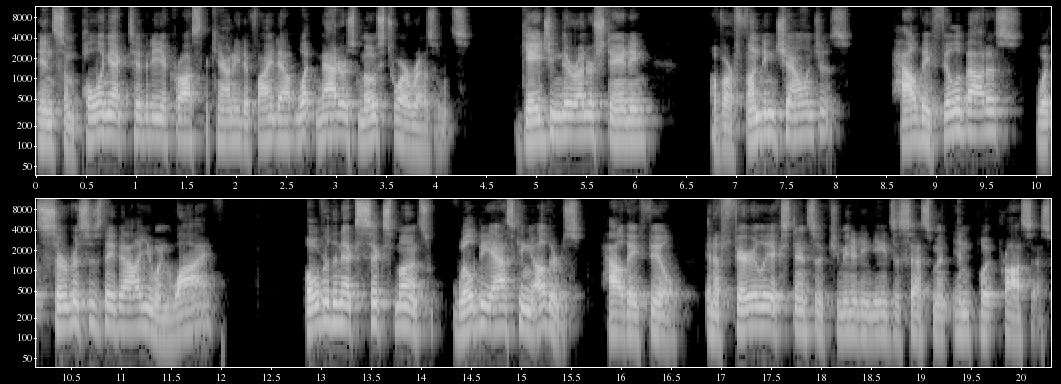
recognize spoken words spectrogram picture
in some polling activity across the county to find out what matters most to our residents, gauging their understanding of our funding challenges, how they feel about us, what services they value, and why. Over the next six months, we'll be asking others how they feel in a fairly extensive community needs assessment input process,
